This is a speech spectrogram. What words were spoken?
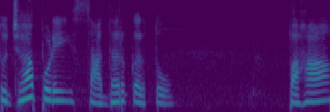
तुझ्यापुढे सादर करतो. पहा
